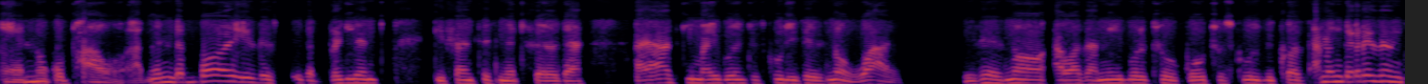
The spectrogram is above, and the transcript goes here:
uh, Noko Power. I mean, the boy is a, is a brilliant defensive midfielder. I asked him, are you going to school? He says, no. Why? He says, no, I was unable to go to school because, I mean, the reasons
